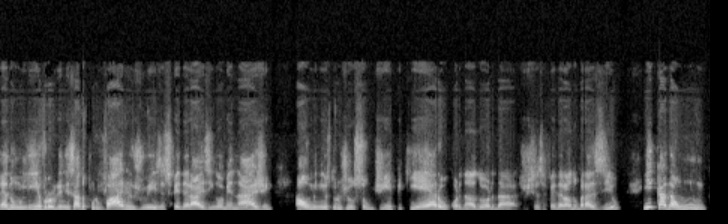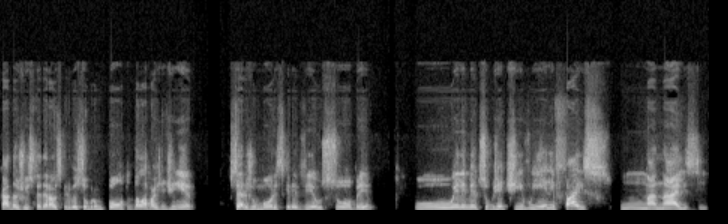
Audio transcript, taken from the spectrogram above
né, num livro organizado por vários juízes federais em homenagem ao ministro Gilson Dipp, que era o coordenador da Justiça Federal no Brasil, e cada um, cada juiz federal escreveu sobre um ponto da lavagem de dinheiro. O Sérgio Moro escreveu sobre o elemento subjetivo e ele faz uma análise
